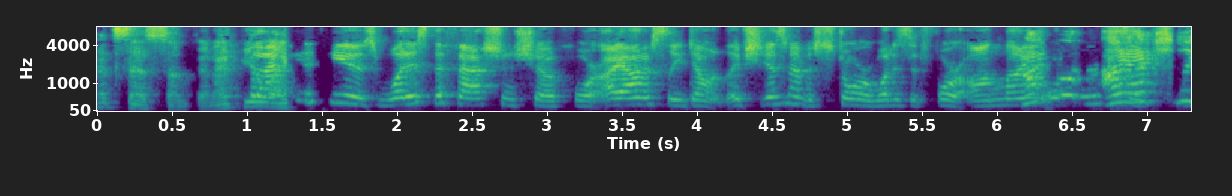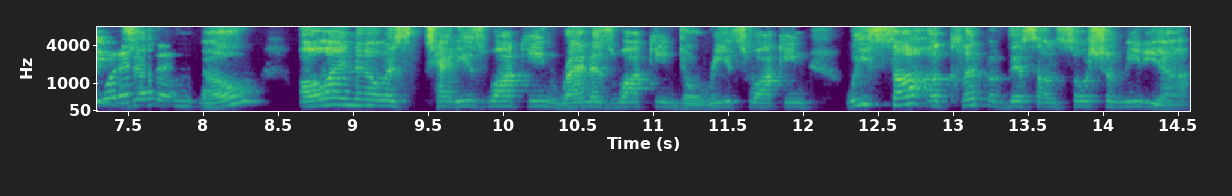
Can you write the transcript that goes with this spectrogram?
that says something. I feel But I'm like confused. What is the fashion show for? I honestly don't. If she doesn't have a store, what is it for? Online I, don't- I actually what is don't it? know. All I know is Teddi's walking, Rinna's walking, Dorit's walking. We saw a clip of this on social media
